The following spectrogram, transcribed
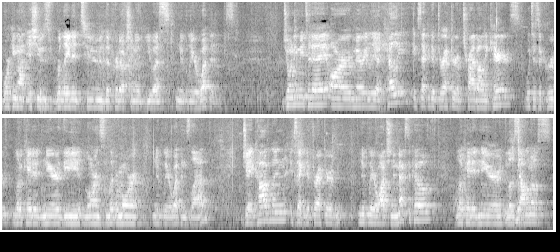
working on issues related to the production of US nuclear weapons. Joining me today are Marylia Kelley, Executive Director of Tri Valley Cares, which is a group located near the Lawrence Livermore Nuclear Weapons Lab. Jay Coghlan, Executive Director of Nuclear Watch New Mexico, located near Los Alamos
